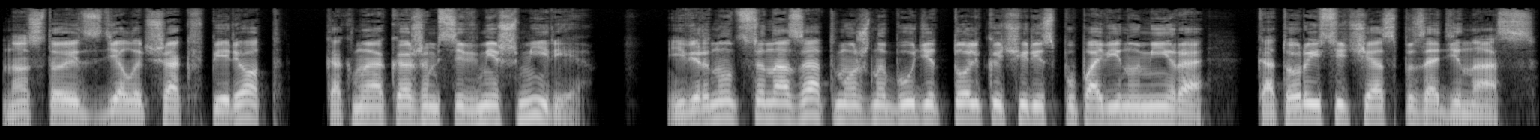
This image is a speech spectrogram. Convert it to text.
но стоит сделать шаг вперед, как мы окажемся в межмирье. И вернуться назад можно будет только через пуповину мира, который сейчас позади нас.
